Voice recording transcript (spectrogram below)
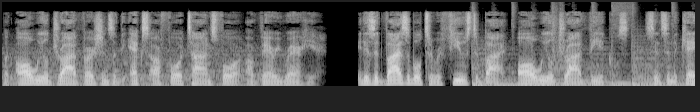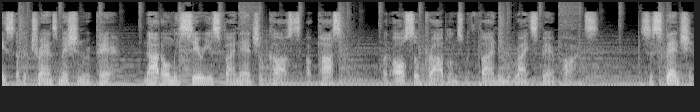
but all-wheel drive versions of the XR4x4 are very rare here. It is advisable to refuse to buy all-wheel drive vehicles, since in the case of a transmission repair, not only serious financial costs are possible, but also problems with finding the right spare parts. Suspension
